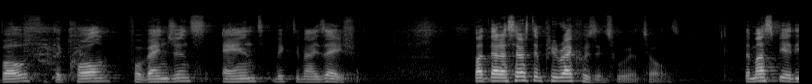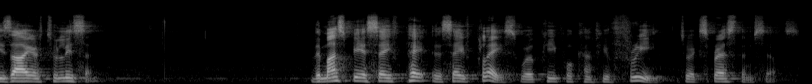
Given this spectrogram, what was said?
both the call for vengeance and victimization. But there are certain prerequisites, we were told. There must be a desire to listen. There must be a safe, a safe place where people can feel free to express themselves.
